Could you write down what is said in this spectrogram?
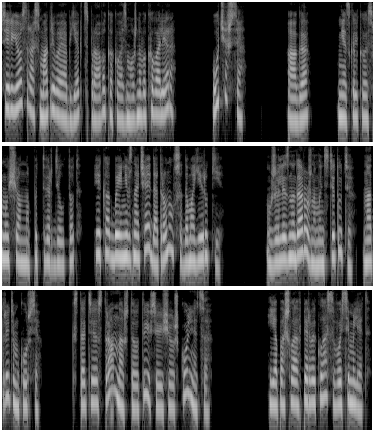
всерьез рассматривая объект справа как возможного кавалера. «Учишься?» «Ага», — несколько смущенно подтвердил тот и как бы и невзначай дотронулся до моей руки. В железнодорожном институте, на третьем курсе. Кстати, странно, что ты все еще школьница. Я пошла в первый класс в восемь лет.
